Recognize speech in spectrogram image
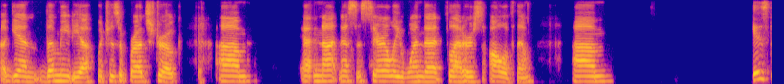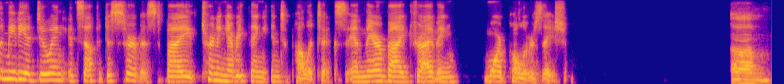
again, the media, which is a broad stroke, um, and not necessarily one that flatters all of them. Um, is the media doing itself a disservice by turning everything into politics and thereby driving more polarization? Um,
